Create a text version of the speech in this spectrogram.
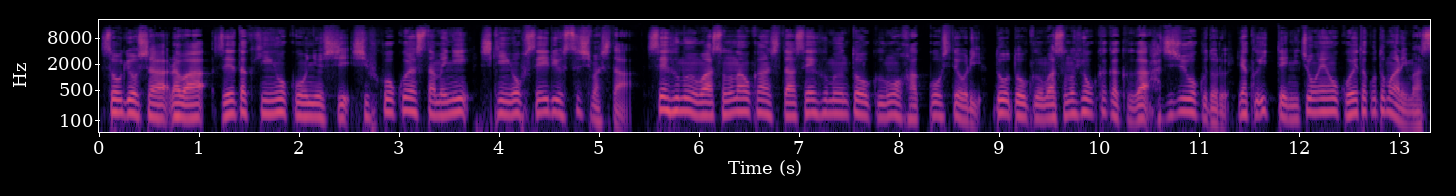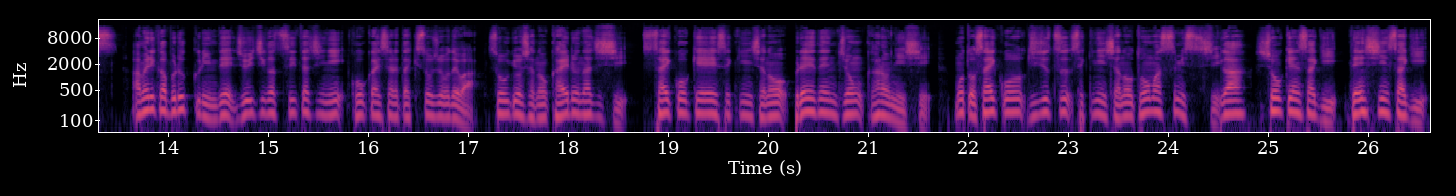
創業者らは贅沢品を購入し、私腹を肥やすために資金を不正流出しました。セーフムーンはその名を冠したセーフムーントークンを発行しており、同トークンはその評価額が80億ドル、約1.2兆円を超えたこともあります。アメリカ・ブルックリンで11月1日に公開された起訴状では、創業者のカエル・ナジ氏、最高経営責任者のブレーデン・ジョン・カロニー氏、元最高技術責任者のトーマス・スミス氏が証券詐欺、電信詐欺、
